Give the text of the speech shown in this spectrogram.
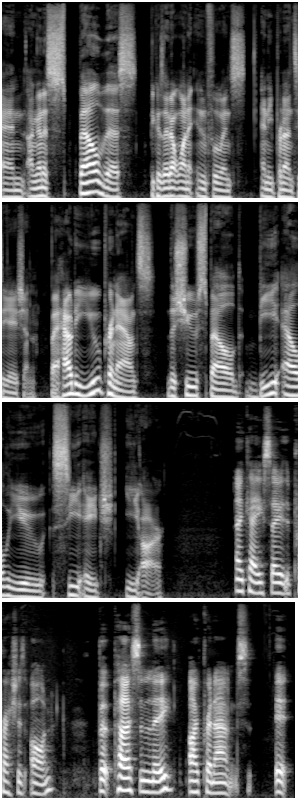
And I'm going to spell this because I don't want to influence any pronunciation. But how do you pronounce the shoe spelled B L U C H E R? Okay, so the pressure's on, but personally, I pronounce it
